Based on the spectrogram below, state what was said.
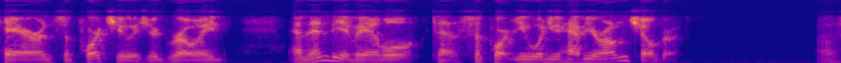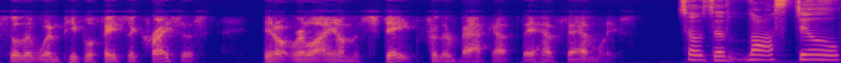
care and support you as you're growing, and then be available to support you when you have your own children. Uh, so that when people face a crisis, they don't rely on the state for their backup. They have families. So is the law still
